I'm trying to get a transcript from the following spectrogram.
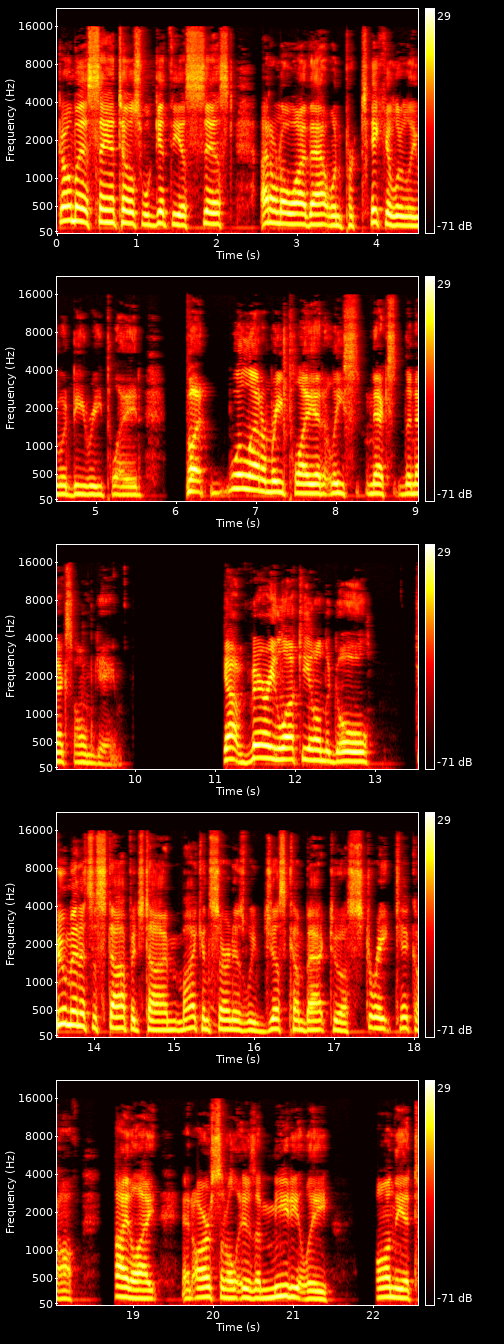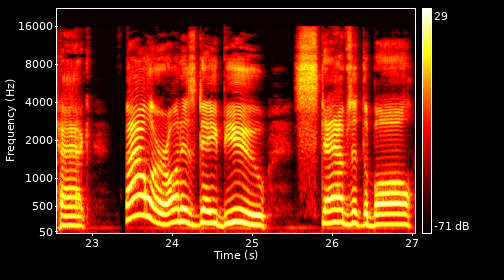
Gomez Santos will get the assist. I don't know why that one particularly would be replayed, but we'll let him replay it at least next the next home game. Got very lucky on the goal. Two minutes of stoppage time. My concern is we've just come back to a straight kickoff highlight, and Arsenal is immediately on the attack. Fowler on his debut stabs at the ball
